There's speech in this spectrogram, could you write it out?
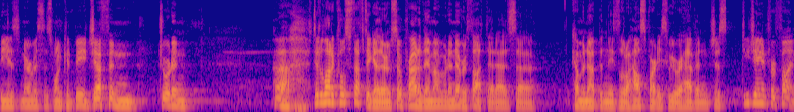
be as nervous as one could be. Jeff and Jordan uh, did a lot of cool stuff together. I'm so proud of them. I would have never thought that as uh, coming up in these little house parties we were having, just DJing for fun.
